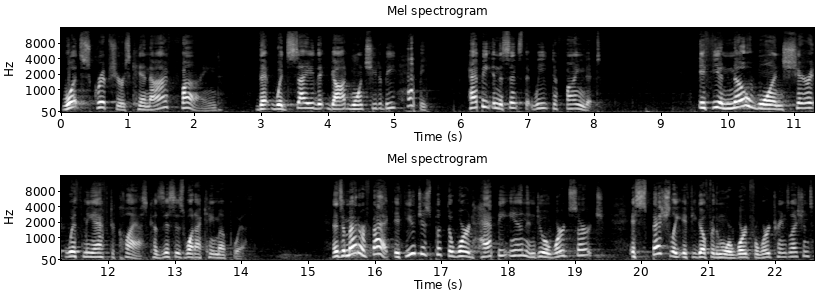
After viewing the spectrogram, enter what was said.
What scriptures can I find that would say that God wants you to be happy? Happy in the sense that we defined it. If you know one, share it with me after class, because this is what I came up with. As a matter of fact, if you just put the word happy in and do a word search, especially if you go for the more word for word translations,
